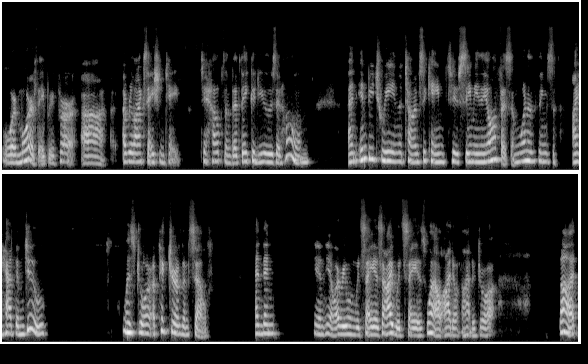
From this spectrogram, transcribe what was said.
or more if they prefer, uh, a relaxation tape to help them that they could use at home. And in between the times they came to see me in the office, and one of the things I had them do was draw a picture of themselves. And then, and, you know, everyone would say, as I would say as well, I don't know how to draw. But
